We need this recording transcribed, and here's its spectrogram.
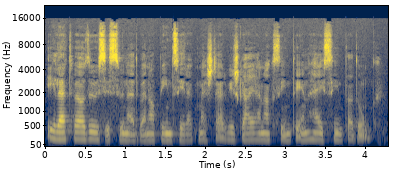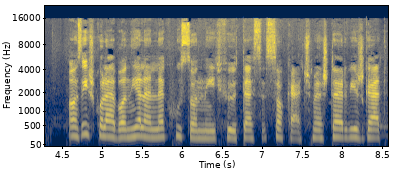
illetve az őszi szünetben a pincérek mestervizsgájának szintén helyszínt adunk. Az iskolában jelenleg 24 fő tesz szakácsmestervizsgát,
